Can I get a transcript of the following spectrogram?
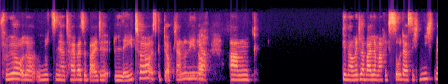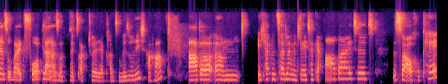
früher oder nutzen ja teilweise beide Later. Es gibt ja auch Planoli noch. Ja. Ähm, genau, mittlerweile mache ich es so, dass ich nicht mehr so weit vorplan, also jetzt aktuell ja gerade sowieso nicht, haha. Aber ähm, ich habe eine Zeit lang mit Later gearbeitet. Das war auch okay.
